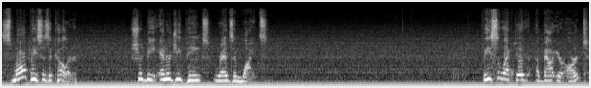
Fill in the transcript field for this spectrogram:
Small pieces of color should be energy pinks, reds, and whites. Be selective about your art.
